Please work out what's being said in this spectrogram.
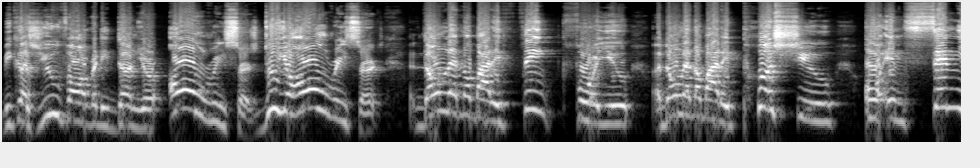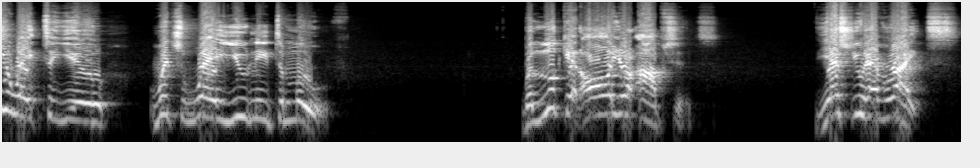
because you've already done your own research. Do your own research. Don't let nobody think for you, or don't let nobody push you or insinuate to you which way you need to move. But look at all your options. Yes, you have rights.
